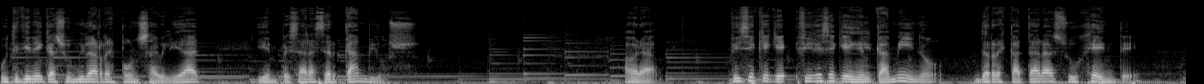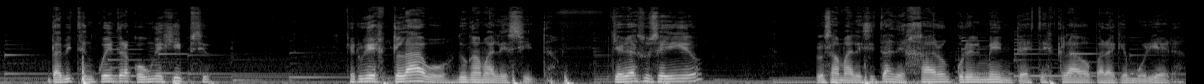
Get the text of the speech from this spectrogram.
usted tiene que asumir la responsabilidad y empezar a hacer cambios. Ahora, fíjese que, fíjese que en el camino de rescatar a su gente, David se encuentra con un egipcio que era un esclavo de un amalecita. ¿Qué había sucedido? Los amalecitas dejaron cruelmente a este esclavo para que muriera.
